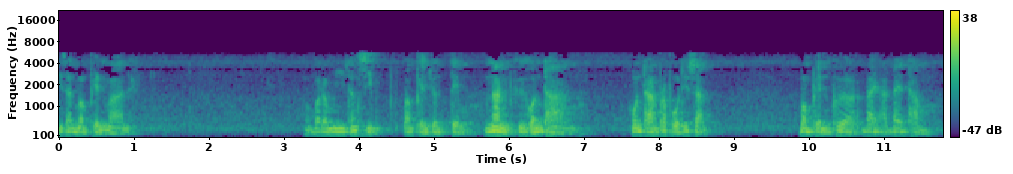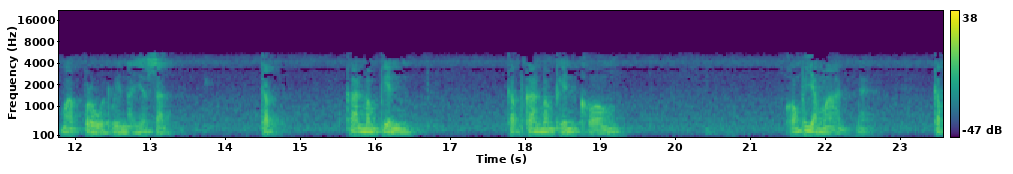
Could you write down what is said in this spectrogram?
ที่ท่านบำเพ็ญมาเนี่ยบารมีทั้งสิบบำเพ็ญจนเต็ม นั่นคือหนทาง หนทางพระโพธิสัตว์บำเพ็ญเพื่อได้อัดได้ทำมาโปรดเวนยสัตว์กับการบำเพ็ญกับการบำเพ็ญของของพยามารนะกับ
